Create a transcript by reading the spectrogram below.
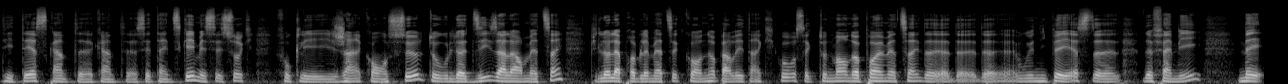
des tests quand, euh, quand euh, c'est indiqué, mais c'est sûr qu'il faut que les gens consultent ou le disent à leur médecin. Puis là, la problématique qu'on a par les temps qui courent, c'est que tout le monde n'a pas un médecin de, ou une IPS de, famille. Mais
